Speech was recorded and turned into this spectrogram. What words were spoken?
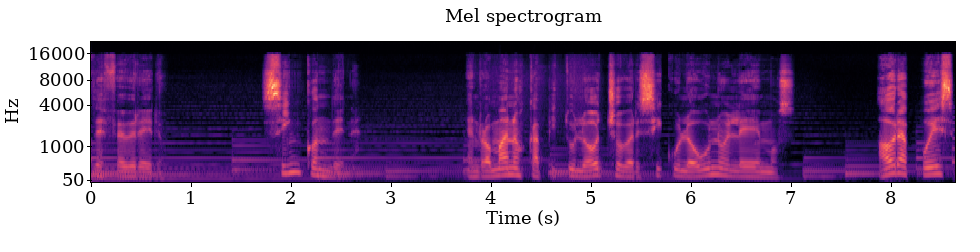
de febrero. Sin condena. En Romanos capítulo 8, versículo 1 leemos, Ahora pues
